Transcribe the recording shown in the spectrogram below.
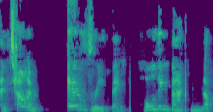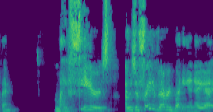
and tell him everything, holding back nothing. My fears. I was afraid of everybody in AA,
